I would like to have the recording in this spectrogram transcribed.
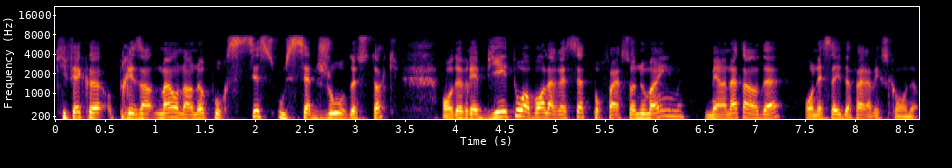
qui fait que présentement, on en a pour 6 ou 7 jours de stock. On devrait bientôt avoir la recette pour faire ça nous-mêmes, mais en attendant, on essaye de faire avec ce qu'on a.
